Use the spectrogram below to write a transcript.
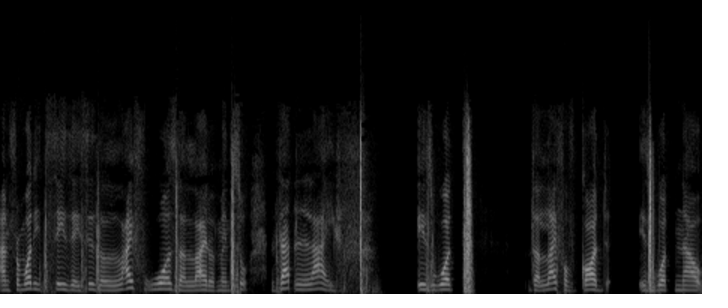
And from what it says it says the life was the light of men. So that life is what the life of god is what now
